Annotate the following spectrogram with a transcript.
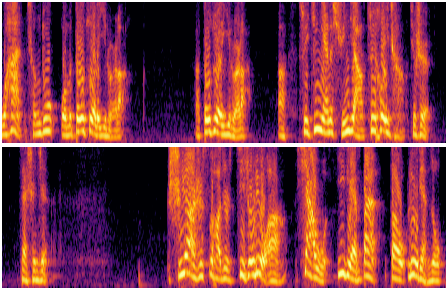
武汉、成都，我们都做了一轮了啊，都做了一轮了啊。所以今年的巡讲最后一场就是在深圳。十月二十四号就是这周六啊，下午一点半到六点钟。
